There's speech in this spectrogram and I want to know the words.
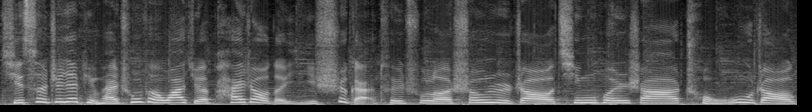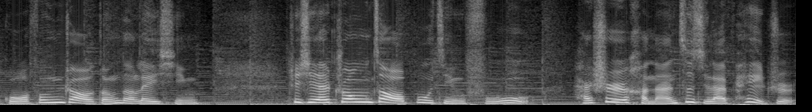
其次，这些品牌充分挖掘拍照的仪式感，推出了生日照、轻婚纱、宠物照、国风照等等类型。这些妆造、布景、服务还是很难自己来配置。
